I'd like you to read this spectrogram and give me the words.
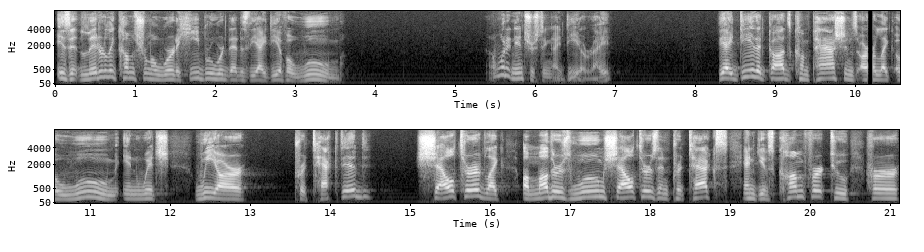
is it literally comes from a word, a Hebrew word that is the idea of a womb. Now, what an interesting idea, right? The idea that God's compassions are like a womb in which we are protected, sheltered, like a mother's womb shelters and protects and gives comfort to her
